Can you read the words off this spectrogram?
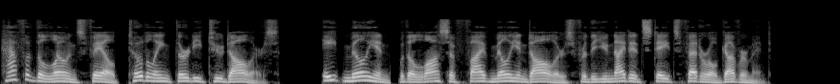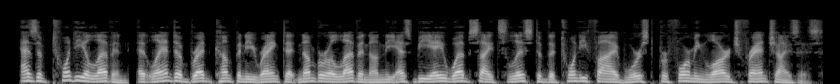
Half of the loans failed, totaling $32.8 million, with a loss of $5 million for the United States federal government. As of 2011, Atlanta Bread Company ranked at number 11 on the SBA website's list of the 25 worst performing large franchises.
